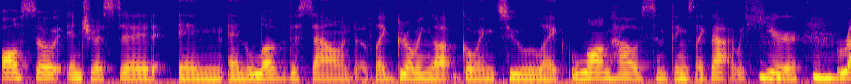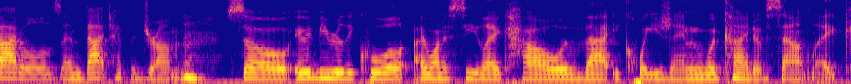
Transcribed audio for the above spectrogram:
also interested in and love the sound of like growing up going to like Longhouse and things like that. I would mm-hmm. hear mm-hmm. rattles and that type of drum. Mm. So it would be really cool. I want to see like how that equation would kind of sound like.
